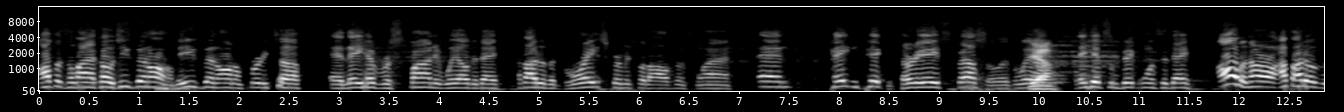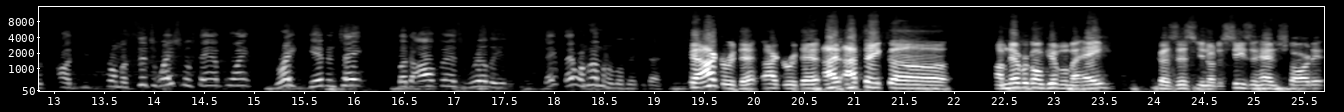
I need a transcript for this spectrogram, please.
offensive line coach, he's been on them. He's been on them pretty tough, and they have responded well today. I thought it was a great scrimmage for the offensive line. And Peyton Pickett, 38 special as well. Yeah. They hit some big ones today. All in all, I thought it was, a, from a situational standpoint, great give and take. But the offense really, they, they were humming a little bit today. Yeah, I agree with that. I agree with that. I, I think uh, I'm never gonna give them an A because this, you know, the season hadn't started.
